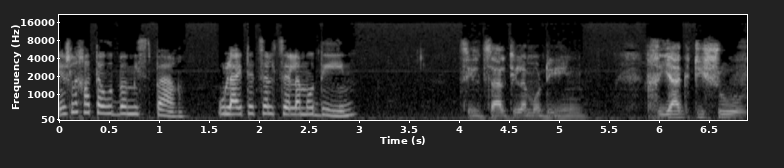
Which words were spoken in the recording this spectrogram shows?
יש לך טעות במספר. אולי תצלצל למודיעין? צלצלתי למודיעין, חייגתי שוב.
